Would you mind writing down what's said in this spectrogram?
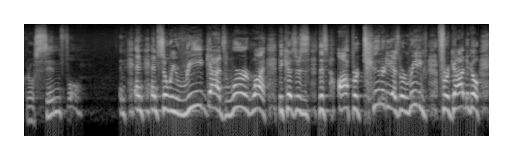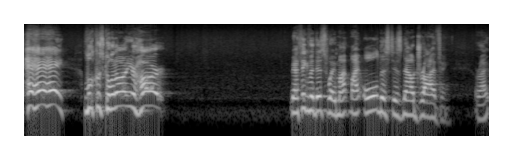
grow sinful. And, and, and so we read God's word. Why? Because there's this opportunity as we're reading for God to go, hey, hey, hey, look what's going on in your heart. I, mean, I think of it this way my, my oldest is now driving. All right,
